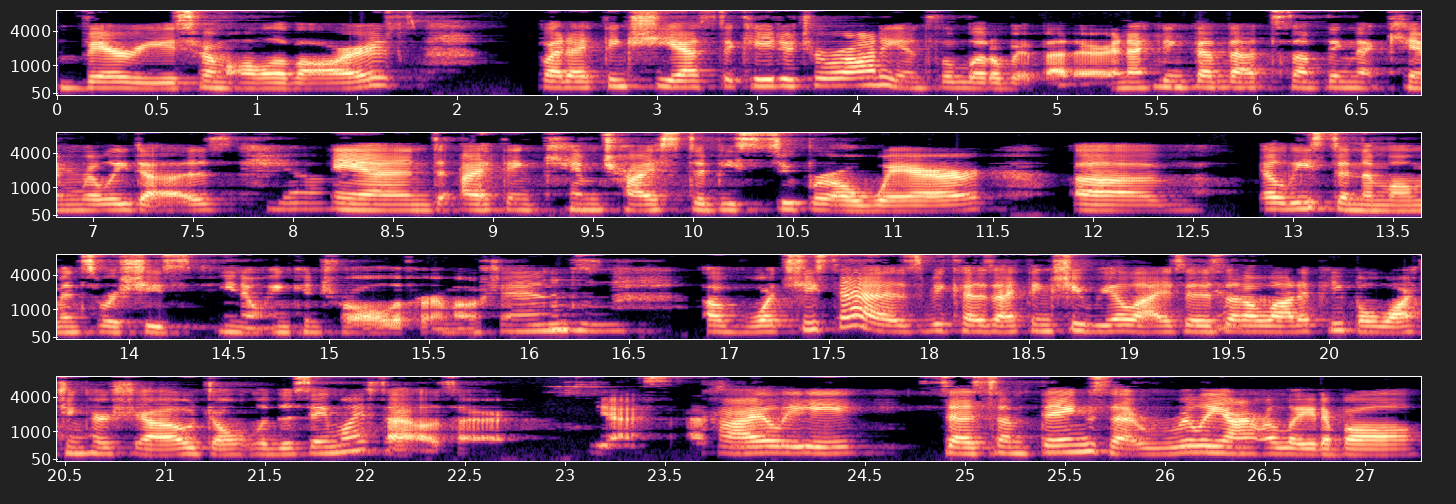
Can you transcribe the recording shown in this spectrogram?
varies from all of ours. But I think she has to cater to her audience a little bit better. And I think that mm-hmm. that's something that Kim really does. Yeah. And I think Kim tries to be super aware of, at least in the moments where she's, you know, in control of her emotions. Mm-hmm of what she says because I think she realizes yeah. that a lot of people watching her show don't live the same lifestyle as her. Yes. Absolutely. Kylie says some things that really aren't relatable.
